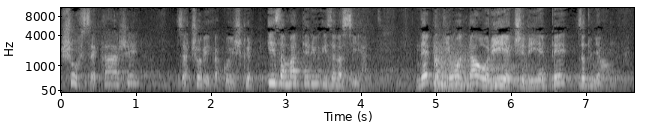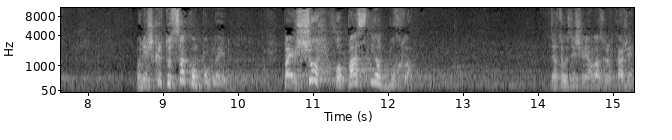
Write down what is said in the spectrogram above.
Šuh se kaže za čovjeka koji škrt i za materiju i za nasihat. Ne bi ti on dao riječi lijepe za dunjalog. On je škrt u svakom pogledu. Pa je šuh opasniji od buhla. Zato uzvišeni Allah zelo kaže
